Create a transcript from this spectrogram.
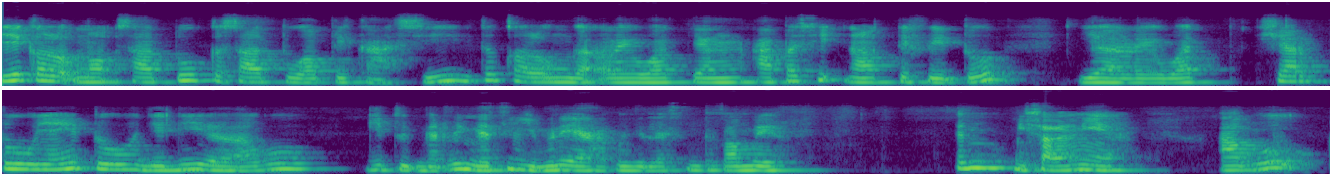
jadi kalau mau satu ke satu aplikasi itu kalau nggak lewat yang apa sih notif itu ya lewat share to-nya itu. Jadi ya aku gitu. Ngerti nggak sih gimana ya aku jelasin ke kamu ya? Kan misalnya ya aku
